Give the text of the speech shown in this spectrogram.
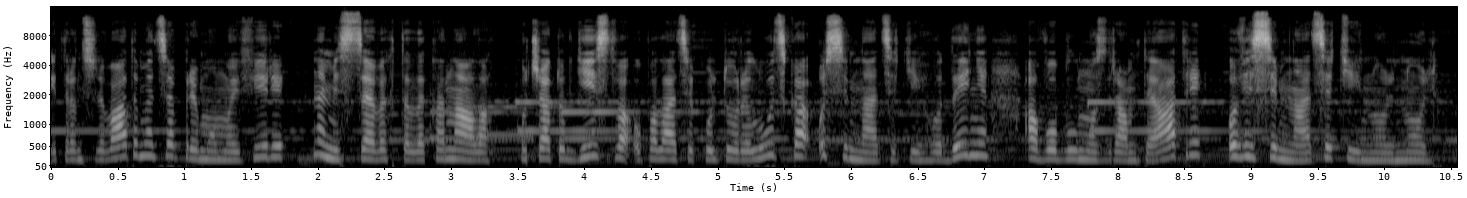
і транслюватиметься в прямому ефірі на місцевих телеканалах. Початок дійства у Палаці культури Луцька о 17-й годині, а в облмуздрамтеатрі о 18.00.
